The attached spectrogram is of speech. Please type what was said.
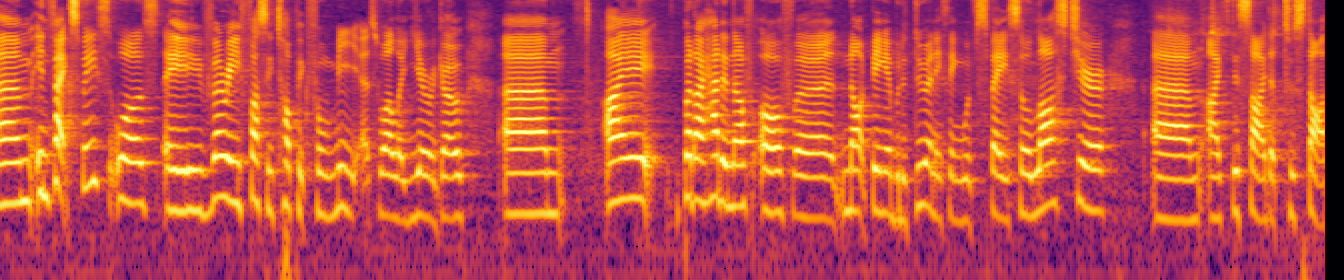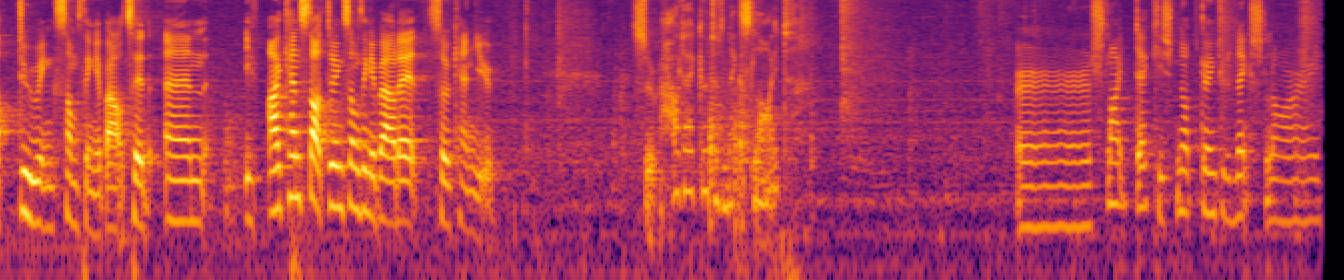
Um, in fact, space was a very fuzzy topic for me as well a year ago. Um, I, but I had enough of uh, not being able to do anything with space. So last year, um, I've decided to start doing something about it. And if I can start doing something about it, so can you. So how do I go to the next slide? Uh, slide deck is not going to the next slide.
